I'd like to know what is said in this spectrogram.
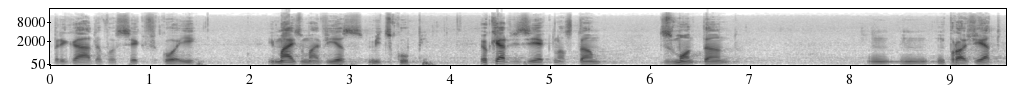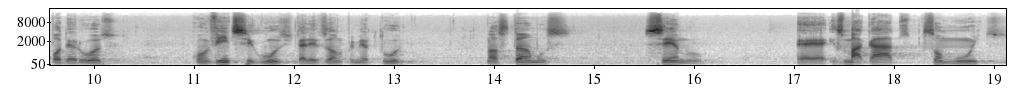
Obrigado a você que ficou aí. E mais uma vez, me desculpe. Eu quero dizer que nós estamos desmontando um, um, um projeto poderoso, com 20 segundos de televisão no primeiro turno. Nós estamos sendo é, esmagados, porque são muitos,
